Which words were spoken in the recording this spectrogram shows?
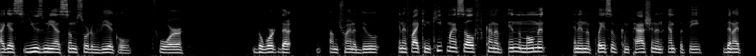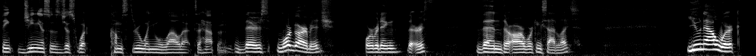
I guess use me as some sort of vehicle for the work that I'm trying to do. And if I can keep myself kind of in the moment and in a place of compassion and empathy, then I think genius is just what comes through when you allow that to happen. There's more garbage orbiting the Earth than there are working satellites. You now work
